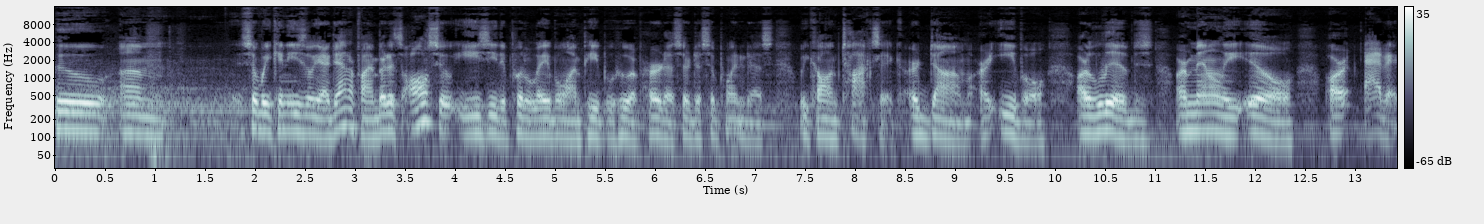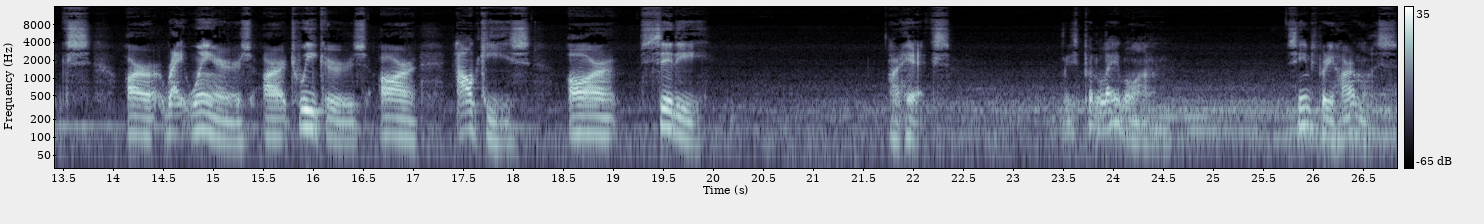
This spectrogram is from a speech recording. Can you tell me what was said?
who um, so we can easily identify them. But it's also easy to put a label on people who have hurt us or disappointed us. We call them toxic or dumb or evil or libs or mentally ill or addicts or right wingers or tweakers or alkies or city or hicks. We just put a label on them. Seems pretty harmless.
